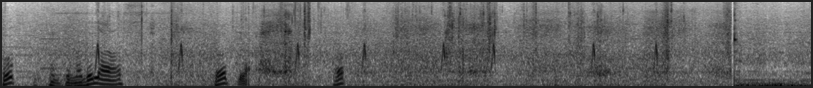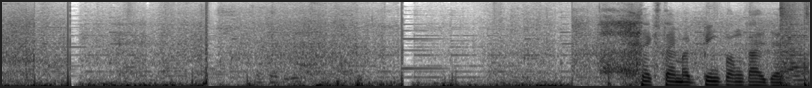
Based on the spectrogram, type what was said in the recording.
Hop, medyo madulas. Hop, la. Hop Next time mag ping pong tayo dyan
